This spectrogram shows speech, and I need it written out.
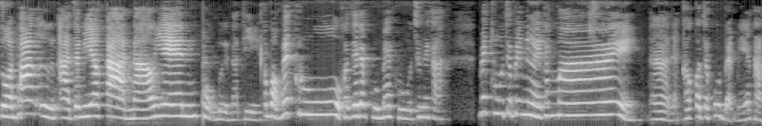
ส่วนภาคอื่นอาจจะมีอากาศหนาวเย็นหกหมื่นนาทีเขาบอกแม่ครูเขาจะเรียกครูแม่ครูใช่ไหมคะแม่ครูจะไปเหนื่อยทำไมอ่าเนี่ยเขาก็จะพูดแบบนี้ค่ะ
